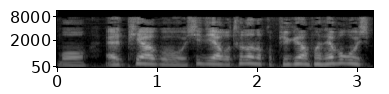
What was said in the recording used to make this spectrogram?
뭐 LP하고 CD하고 틀어놓고 비교 한번 해보고 싶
